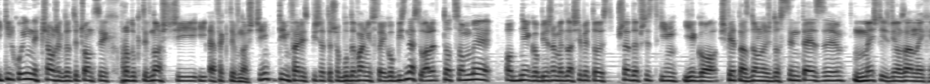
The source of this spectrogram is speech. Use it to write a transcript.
i kilku innych książek dotyczących produktywności i efektywności. Tim Ferriss pisze też o budowaniu swojego biznesu, ale to, co my od niego bierzemy dla siebie, to jest przede wszystkim jego świetna zdolność do syntezy myśli związanych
